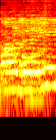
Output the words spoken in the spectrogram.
Aleyh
